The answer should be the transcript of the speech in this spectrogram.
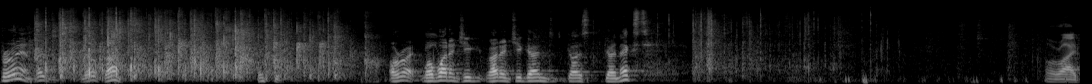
Brilliant. Well done. Thank you. All right. Well, why don't you why don't you go guys go next? All right,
